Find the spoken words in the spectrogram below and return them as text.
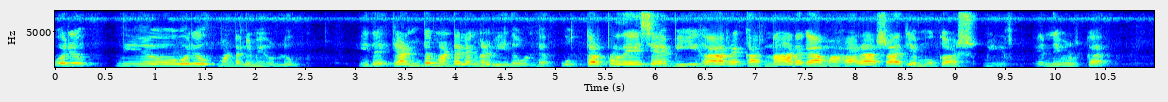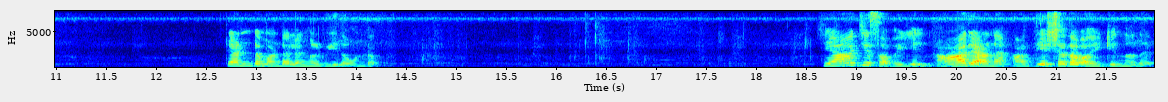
ഒരു ഒരു മണ്ഡലമേ ഉള്ളൂ. ഇത് രണ്ട് മണ്ഡലങ്ങൾ വീതമുണ്ട്. ഉത്തർപ്രദേശ് ബീഹാർ കർണാടക മഹാരാഷ്ട്ര ജമ്മു കാശ്മീർ എന്നിവർക്ക് രണ്ട് മണ്ഡലങ്ങൾ വീതമുണ്ട്. രാജ്യസഭയിൽ ആരാണ് അധ്യക്ഷത വഹിക്കുന്നത്?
